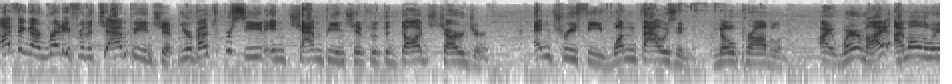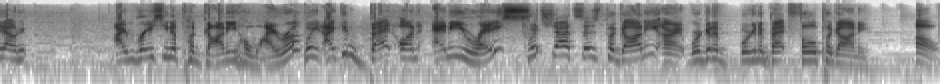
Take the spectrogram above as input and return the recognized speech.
I think I'm ready for the championship. You're about to proceed in championships with the Dodge Charger. Entry fee, 1,000. No problem. All right, where am I? I'm all the way down here. I'm racing a Pagani Huayra. Wait, I can bet on any race? Twitch chat says Pagani. All right, we're gonna we're gonna bet full Pagani. Oh,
